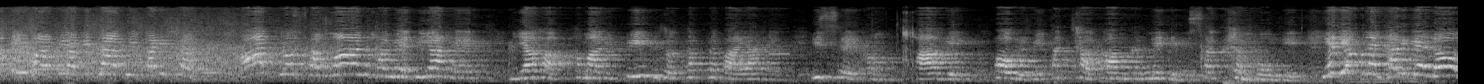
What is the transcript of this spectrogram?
अखिल भारतीय विद्यार्थी परिषद आज जो सम्मान हमें दिया है यह हमारी पीठ जो थपथपाया है इससे हम आगे, और भी अच्छा काम करने के लिए सक्षम होंगे। यदि अपने घर के लोग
